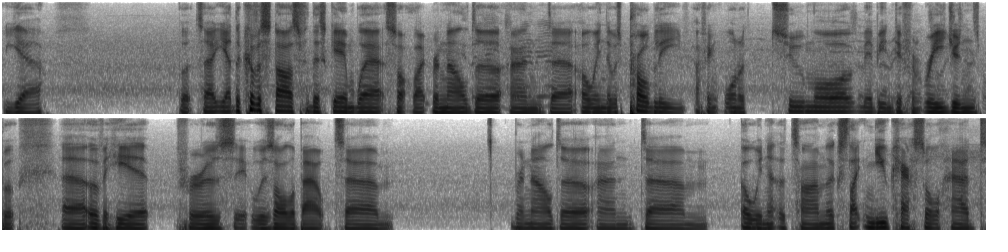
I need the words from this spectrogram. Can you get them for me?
yeah. But uh, yeah, the cover stars for this game were sort of like Ronaldo and uh, Owen. There was probably I think one or two more, maybe in different regions, but uh, over here for us it was all about um, Ronaldo and um, Owen at the time. Looks like Newcastle had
